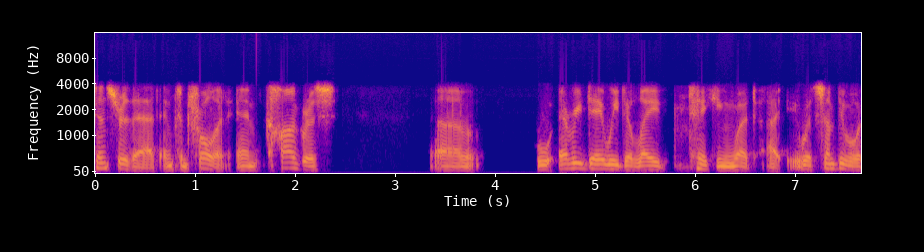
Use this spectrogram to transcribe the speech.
censor that and control it. And Congress, uh, every day we delayed taking what I, what some people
